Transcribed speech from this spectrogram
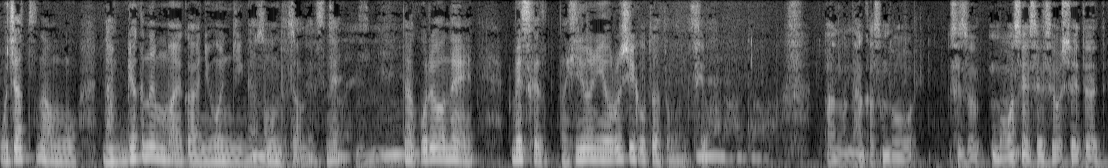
お茶っていうのはもう何百年前から日本人が飲んでたわけですね。すね。だからこれをね目つけたのは非常によろしいことだと思うんですよ。あのなんかその先生まさに先生おっしゃっていただいて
